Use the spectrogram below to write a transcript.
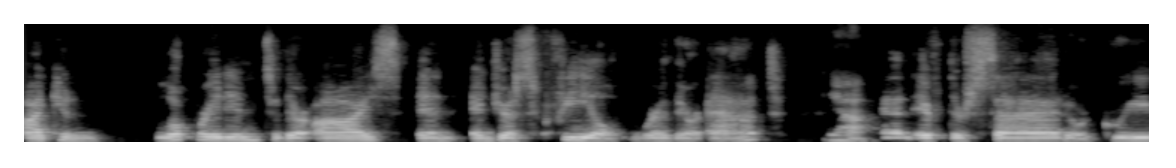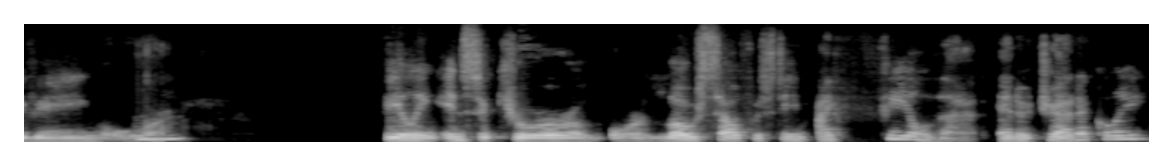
I can look right into their eyes and and just feel where they're at Yeah. and if they're sad or grieving or Mhm. feeling insecure or, or low self-esteem i feel that energetically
